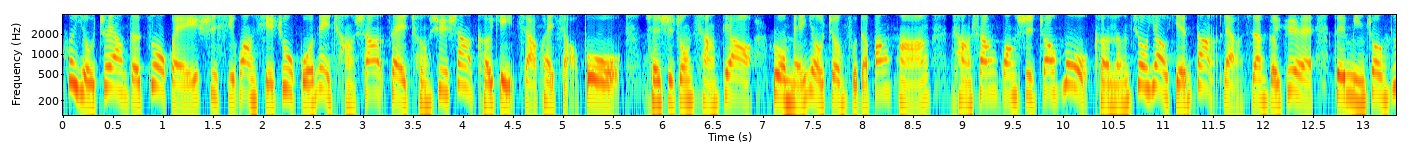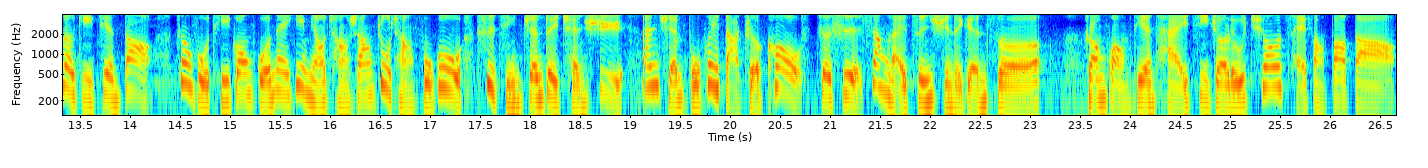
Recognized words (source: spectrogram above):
会有这样的作为，是希望协助国内厂商在程序上可以加快脚步。陈时中强调，若没有政府的帮忙，厂商光是招募可能就要延宕两三个月。非民众乐意见到政府提供国内疫苗厂商驻场服务，是仅针对程序安全不会打折扣，这是向来遵循的原则。中广电台记者刘秋采访报道。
